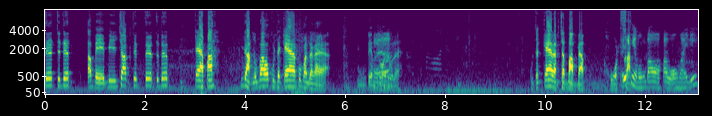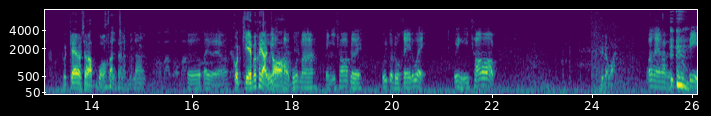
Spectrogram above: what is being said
จุดจุดจุดอะเบบี้ชักจุดจุดจุดจุดแก้ปะอยากรู้ว่าว่ากูจะแก้พวกมันยังไงอะมึงเตรียมตัวดูเลย กูจะแก้แบบฉบับแบบโหดเฮ้ยสัตว์เสียงมึงเบาอะป้าวงไหมดิกูแก้แบบฉบับโหดสัตว์เออไปอยู่แล้วกดเคเพื่อขยายจอยขอพูดมา อย่างนี้ชอบเลย อุ้ยกดโอเคด้วยอุ้ยอย่างนี้ชอบ คืออะไรวะ ว่าไงครับพี่ พี่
